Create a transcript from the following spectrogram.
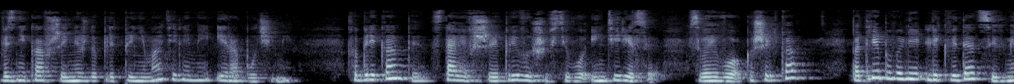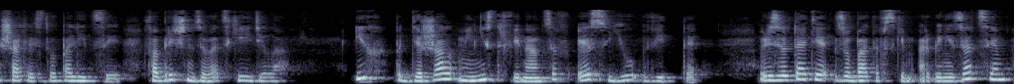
возникавшие между предпринимателями и рабочими. Фабриканты, ставившие превыше всего интересы своего кошелька, потребовали ликвидации вмешательства полиции в фабрично-заводские дела. Их поддержал министр финансов С. Ю. Витте. В результате зубатовским организациям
